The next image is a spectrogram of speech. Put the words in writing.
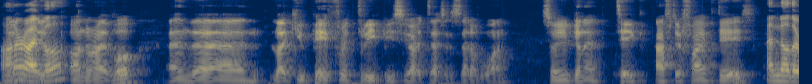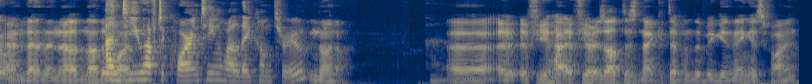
on arrival. on arrival, and then like you pay for three PCR tests instead of one. So you're gonna take after five days another one, and then another one. and one. do you have to quarantine while they come through? No, no. Uh, ah. if you have if your result is negative in the beginning, it's fine.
